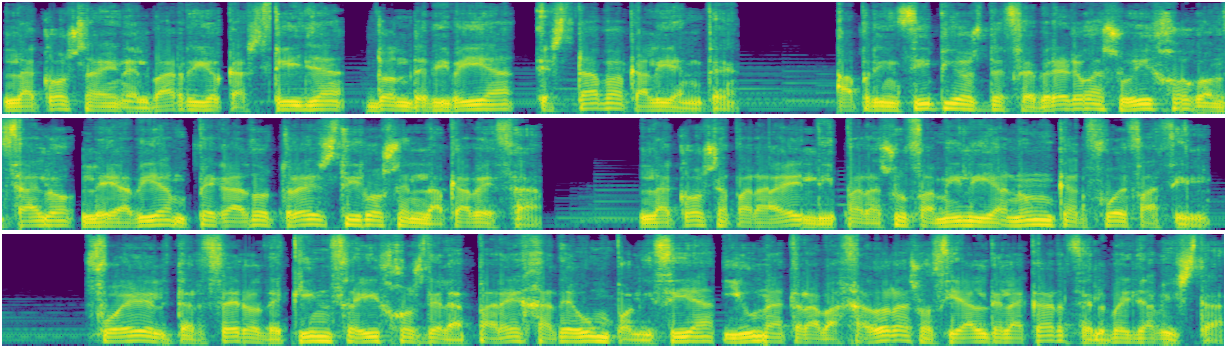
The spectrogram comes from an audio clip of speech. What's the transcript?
La cosa en el barrio Castilla, donde vivía, estaba caliente. A principios de febrero a su hijo Gonzalo le habían pegado tres tiros en la cabeza. La cosa para él y para su familia nunca fue fácil. Fue el tercero de 15 hijos de la pareja de un policía y una trabajadora social de la cárcel Bellavista.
